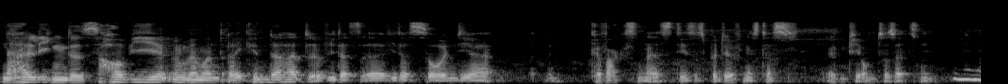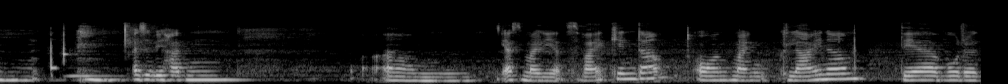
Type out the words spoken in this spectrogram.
naheliegendes Hobby, wenn man drei Kinder hat, wie das, äh, wie das so in dir gewachsen ist, dieses Bedürfnis, das irgendwie umzusetzen? Also wir hatten ähm, erstmal ja zwei Kinder und mein Kleiner, der wurde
